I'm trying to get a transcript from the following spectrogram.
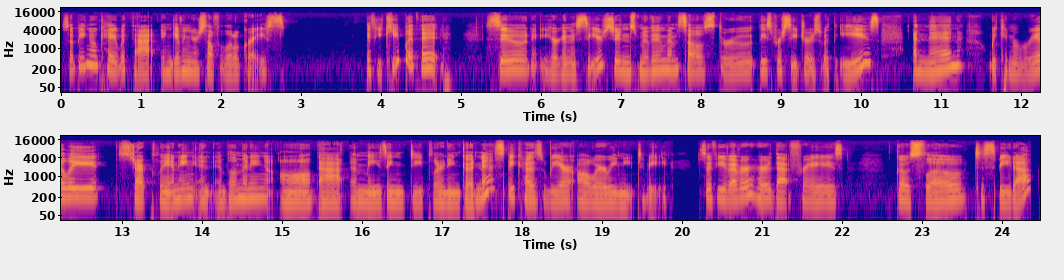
So being okay with that and giving yourself a little grace. If you keep with it, soon you're going to see your students moving themselves through these procedures with ease. And then we can really start planning and implementing all that amazing deep learning goodness because we are all where we need to be. So if you've ever heard that phrase, go slow to speed up,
